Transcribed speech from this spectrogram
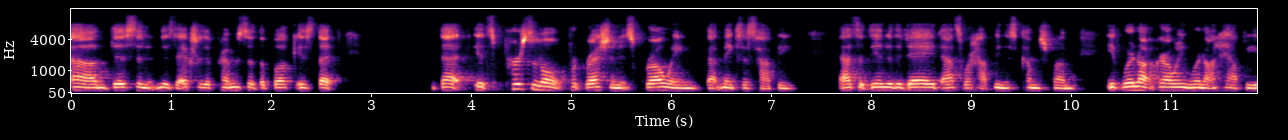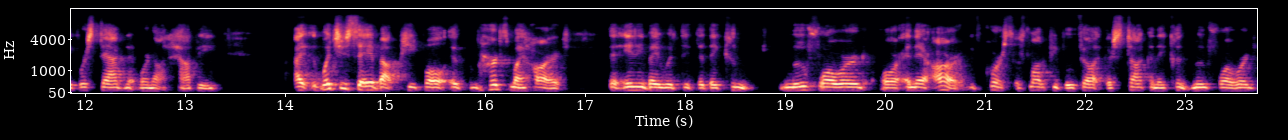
um, this and this actually the premise of the book is that that it's personal progression it's growing that makes us happy. That's at the end of the day that's where happiness comes from. If we're not growing we're not happy. If we're stagnant we're not happy. I, what you say about people it hurts my heart that anybody would think that they couldn't move forward or and there are of course there's a lot of people who feel like they're stuck and they couldn't move forward.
